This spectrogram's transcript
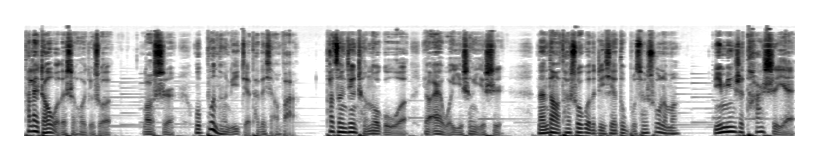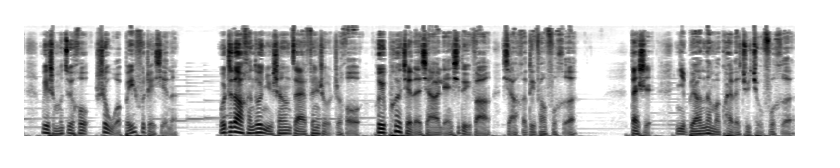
她来找我的时候就说：“老师，我不能理解他的想法。他曾经承诺过我要爱我一生一世，难道他说过的这些都不算数了吗？明明是他誓言，为什么最后是我背负这些呢？”我知道很多女生在分手之后会迫切地想要联系对方，想和对方复合，但是你不要那么快的去求复合。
